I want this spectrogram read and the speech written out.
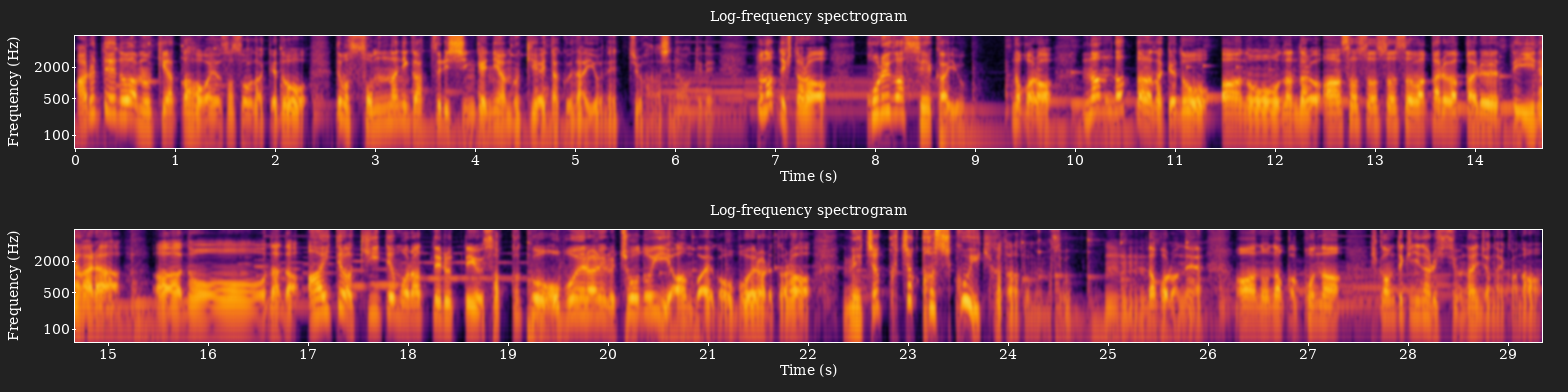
ある程度は向き合った方が良さそうだけどでもそんなにがっつり真剣には向き合いたくないよねっていう話なわけで。となってきたらこれが正解よ。だからなんだったらだけどあのー、なんだろうあそうそうそうそうわかるわかるって言いながらあのー、なんだ相手は聞いてもらってるっていう錯覚を覚えられるちょうどいい塩梅が覚えられたらめちゃくちゃ賢い生き方だと思いますよ。うんだからねあのなんかこんな悲観的になる必要ないんじゃないかな。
